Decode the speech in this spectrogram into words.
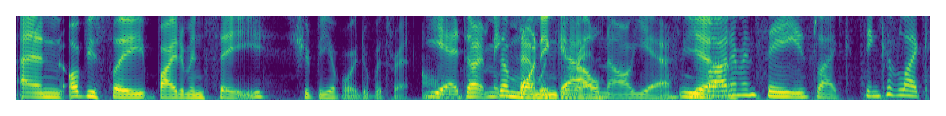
And obviously, vitamin C should be avoided with retinol. Yeah, don't mix It's a that morning with gal. retinol. Yeah. Yeah. Your vitamin C is like think of like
